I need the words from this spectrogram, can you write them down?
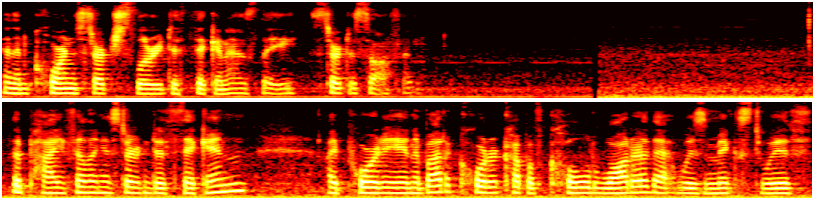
and then cornstarch slurry to thicken as they start to soften. The pie filling is starting to thicken. I poured in about a quarter cup of cold water that was mixed with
